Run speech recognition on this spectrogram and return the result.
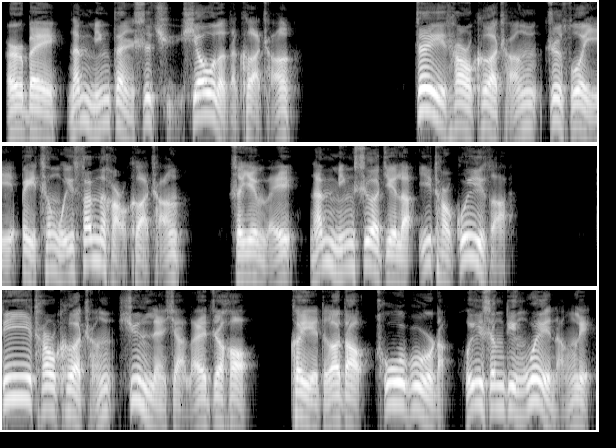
而被南明暂时取消了的课程。这套课程之所以被称为三号课程，是因为南明设计了一套规则：第一套课程训练下来之后。可以得到初步的回声定位能力，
